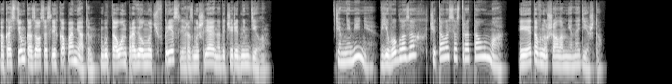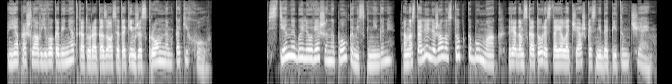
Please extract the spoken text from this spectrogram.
а костюм казался слегка помятым, будто он провел ночь в кресле, размышляя над очередным делом. Тем не менее, в его глазах читалась острота ума, и это внушало мне надежду. Я прошла в его кабинет, который оказался таким же скромным, как и холл. Стены были увешаны полками с книгами, а на столе лежала стопка бумаг, рядом с которой стояла чашка с недопитым чаем.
